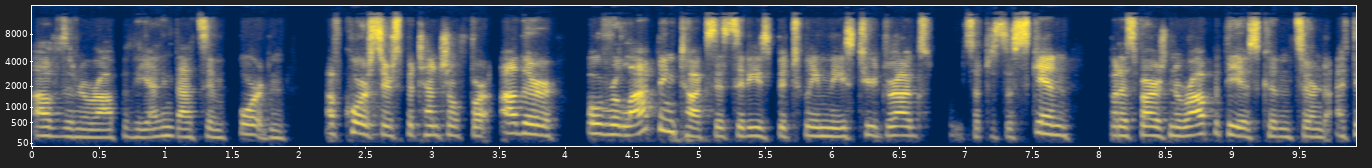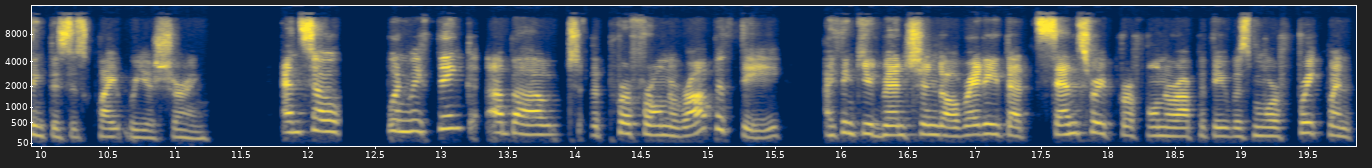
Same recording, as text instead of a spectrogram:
of the neuropathy. I think that's important. Of course, there's potential for other overlapping toxicities between these two drugs, such as the skin. But as far as neuropathy is concerned, I think this is quite reassuring. And so when we think about the peripheral neuropathy, I think you'd mentioned already that sensory peripheral neuropathy was more frequent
